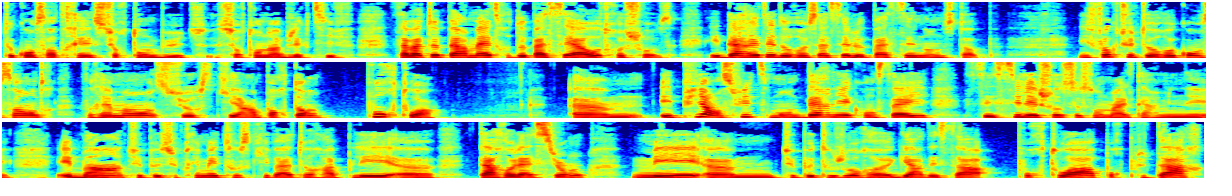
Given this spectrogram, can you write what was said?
te concentrer sur ton but, sur ton objectif, ça va te permettre de passer à autre chose et d'arrêter de ressasser le passé non-stop. Il faut que tu te reconcentres vraiment sur ce qui est important pour toi, euh, et puis ensuite, mon dernier conseil, c'est si les choses se sont mal terminées, eh ben tu peux supprimer tout ce qui va te rappeler euh, ta relation, mais euh, tu peux toujours garder ça pour toi, pour plus tard,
